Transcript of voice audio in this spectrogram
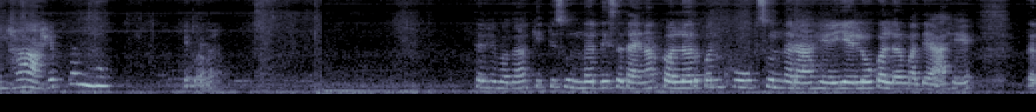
आणि हा आहे पल्लू हे बघा. तर हे बघा किती सुंदर दिसत आहे ना. कलर पण खूप सुंदर आहे. येलो कलरमध्ये आहे. तर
